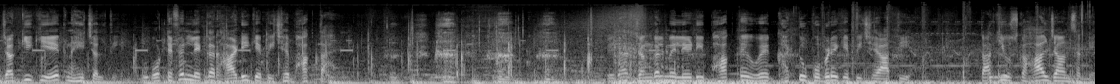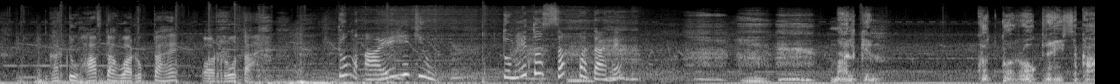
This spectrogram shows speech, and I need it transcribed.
जग्गी की एक नहीं चलती। वो टिफ़िन लेकर हार्डी के पीछे भागता है। इधर जंगल में लेडी भागते हुए घट्टू कुबड़े के पीछे आती है ताकि उसका हाल जान सके। घट्टू हाफता हुआ रुकता है और रोता है। तुम आए ही क्यों? तुम्हें तो सब पता है। मालकिन खुद को रोक नहीं सका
